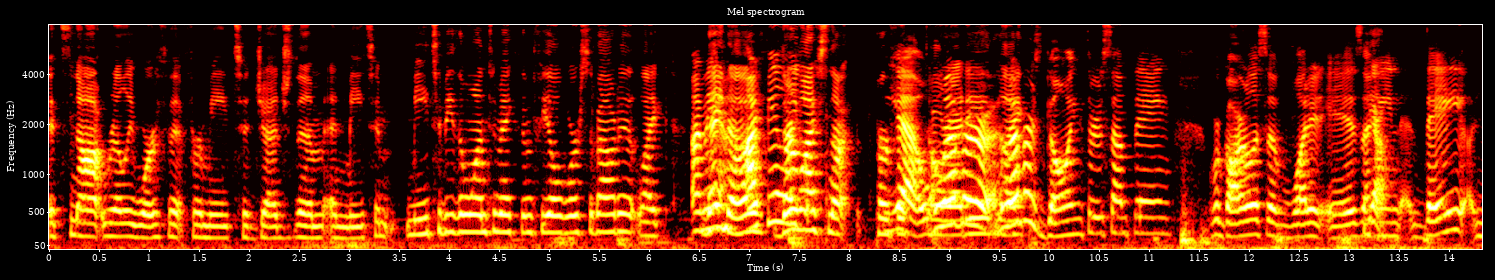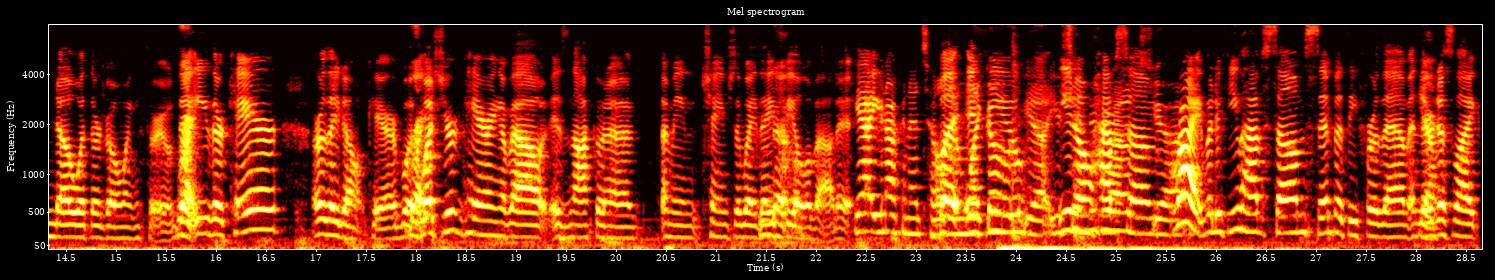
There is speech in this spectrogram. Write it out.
it's not really worth it for me to judge them and me to me to be the one to make them feel worse about it. Like I mean, they know I feel their like- life's not perfect. yeah already. whoever like- whoever's going through something regardless of what it is i Yeah. mean they know what they're going through they Right. either care or they don't care but Right. what you're caring about is not gonna i mean change the way they No. feel about it Yeah, you're not gonna tell but them if like, you, oh, yeah, you, you know, have drugs. some yeah. right, but if you have some sympathy for them and they're just like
